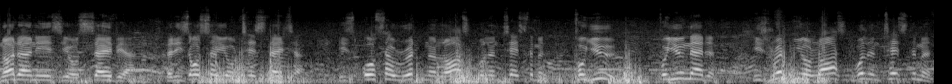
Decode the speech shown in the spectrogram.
not only is he your savior, but he's also your testator. He's also written a last will and testament for you, For you, madam, he's written your last will and testament.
